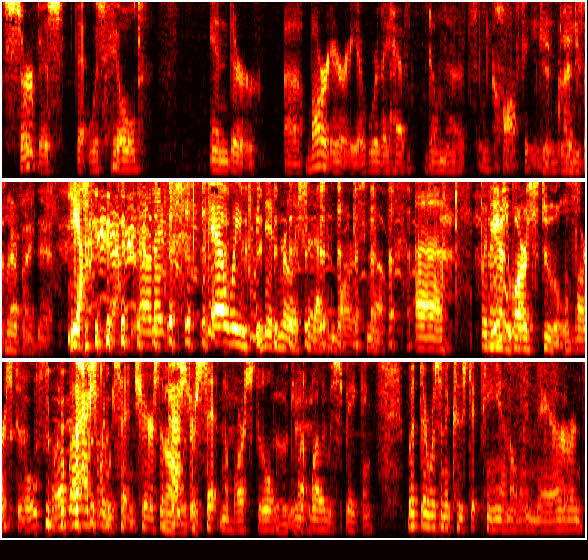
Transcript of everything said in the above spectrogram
service that was held in their uh, bar area where they have donuts and coffee. Okay, I'm and glad you clarified na- that. Yeah, yeah, well, they, yeah. We, we didn't really sit up in bars, no. Uh, but They anyway, had bar stools. bar stools. Well, well, actually, we sat in chairs. The Oh, pastor okay. sat in a bar stool Okay. while he was speaking. But there was an acoustic piano in there and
